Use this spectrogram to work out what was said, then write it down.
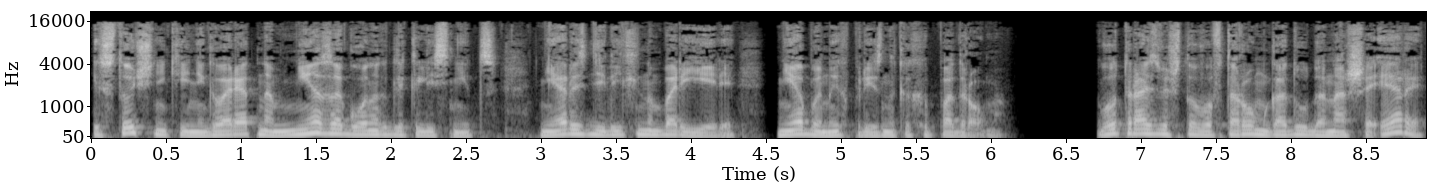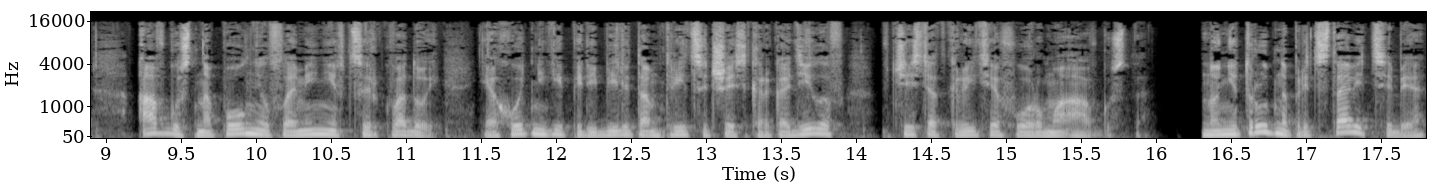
Источники не говорят нам ни о загонах для колесниц, ни о разделительном барьере, ни об иных признаках ипподрома. Вот разве что во втором году до нашей эры Август наполнил Фламиниев цирк водой, и охотники перебили там 36 крокодилов в честь открытия форума Августа. Но нетрудно представить себе,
